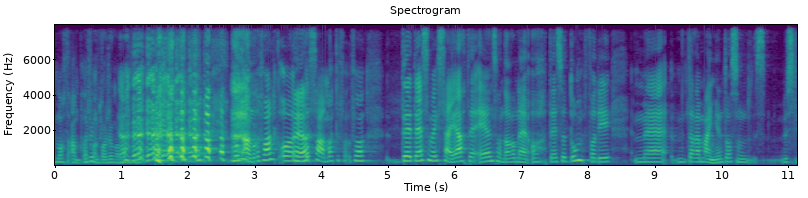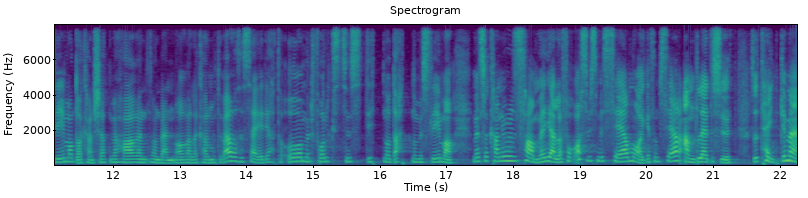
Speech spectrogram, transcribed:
mot andre Har du folk. Ja mot andre folk. Og Ja. det samme at for, for det er det som jeg sier, at det er en sånn der, åh, det er så dumt, fordi det er mange da, som muslimer da, kanskje at vi har en sånn venner, eller hva det måtte være, og så sier de at å, men folk syns ditten og datten og muslimer. Men så kan jo det samme gjelde for oss. Hvis vi ser noen som ser annerledes ut, så tenker vi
